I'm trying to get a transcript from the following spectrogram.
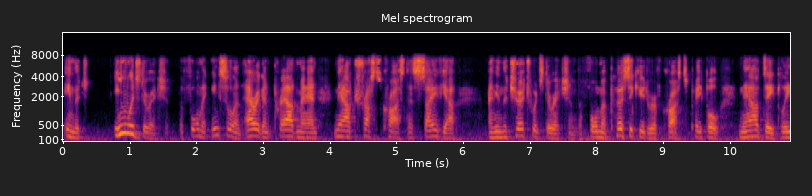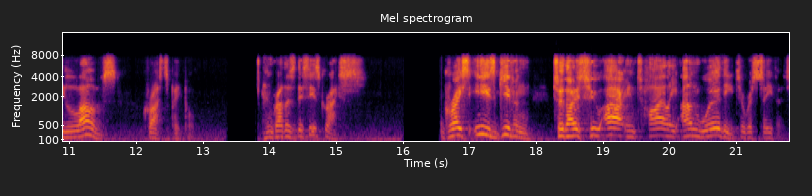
In the inwards direction, the former insolent, arrogant, proud man now trusts Christ as Saviour and in the churchwards direction, the former persecutor of Christ's people now deeply loves Christ's people. And brothers, this is grace. Grace is given to those who are entirely unworthy to receive it.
